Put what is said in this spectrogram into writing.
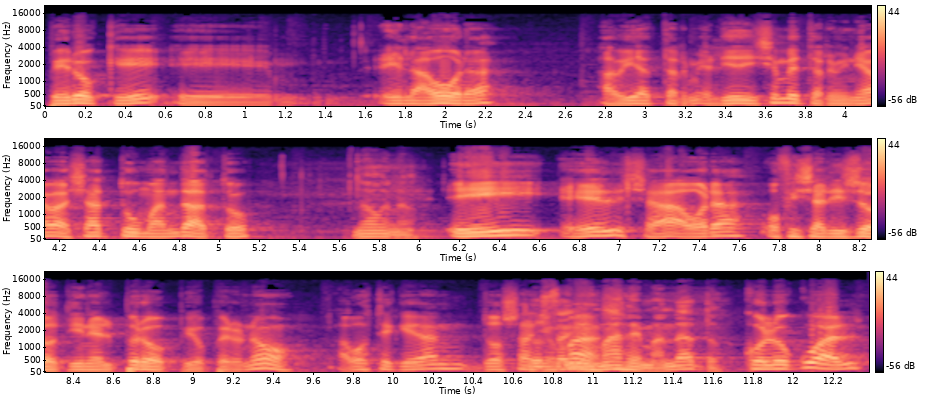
pero que él ahora, había el día de diciembre terminaba ya tu mandato, No, no. y él ya ahora oficializó, tiene el propio, pero no, a vos te quedan dos años, Dos años más de mandato. Con lo cual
